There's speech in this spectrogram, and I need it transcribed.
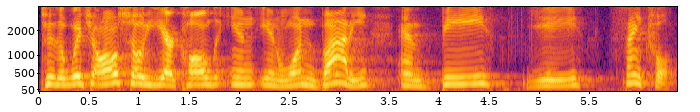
to the which also ye are called in, in one body, and be ye thankful.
